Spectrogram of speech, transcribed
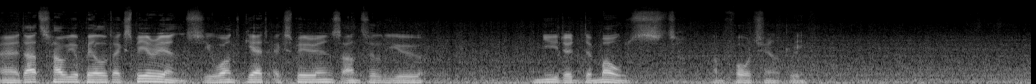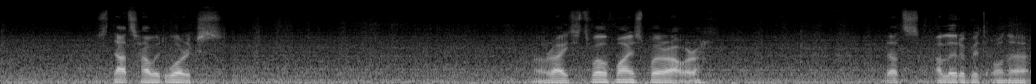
uh, that's how you build experience. You won't get experience until you need it the most, unfortunately. That's how it works. Alright, 12 miles per hour. That's a little bit on a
